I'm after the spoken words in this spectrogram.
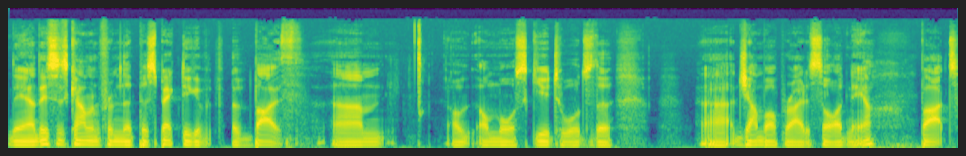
now this is coming from the perspective of, of both. Um, I'm more skewed towards the uh, jumbo operator side now, but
